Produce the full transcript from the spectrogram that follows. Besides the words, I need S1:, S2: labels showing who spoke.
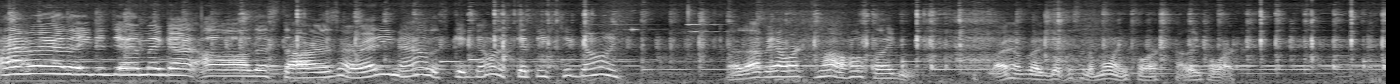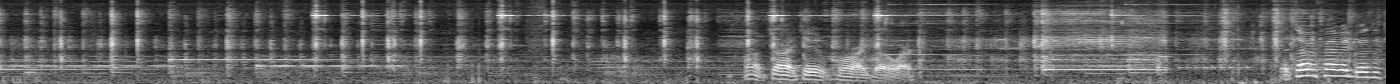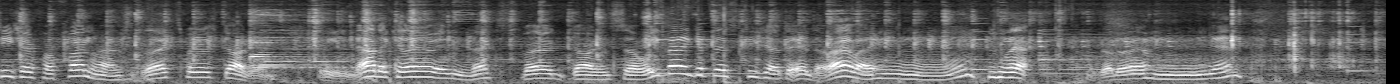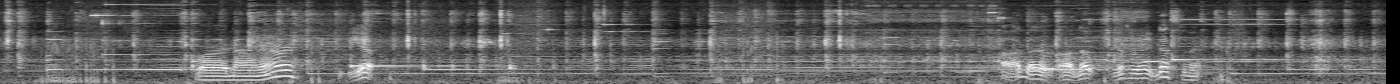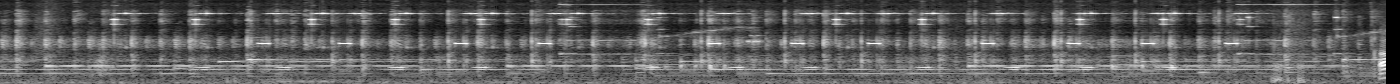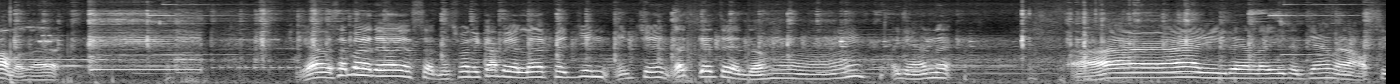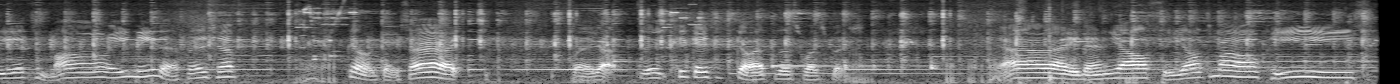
S1: Alright, ladies and gentlemen, got all the stars already. Now let's get going. Let's get these two going. Uh, that'll be at work tomorrow. Hopefully, I hope I get this in the morning for I leave for work. I'll try to before I go to work. The Summer Fabric was a teacher for fun runs, the Expert's Guardian. We now the killer in the Expert Guardian, so we better get this t-shirt to enter right away. Hmm. Go to hmm, again. For nine hours. Yep. Oh, I thought, oh nope, guess we ain't destined it. Almost that. Yeah, the somebody else said this when the copy of Love Pigeon Ancient. Let's get into hmm, again. Alrighty then, ladies and gentlemen. I'll see you tomorrow evening to finish up Go case. Alright. We got two, two cases to go after this one's finished. Alright then, y'all. See y'all tomorrow. Peace.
